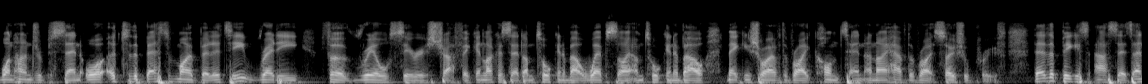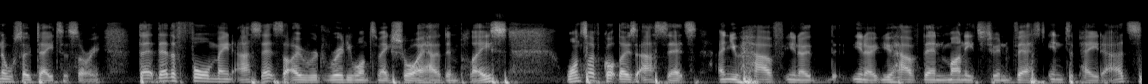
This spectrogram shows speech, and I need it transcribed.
100% or uh, to the best of my ability ready for real serious traffic. And like i said i'm talking about website i'm talking about making sure i have the right content and i have the right social proof. They're the biggest assets and also data sorry. They're, they're the four main assets that i would really want to make sure i had in place. Once i've got those assets and you have you know th- you know you have then money to invest into paid ads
